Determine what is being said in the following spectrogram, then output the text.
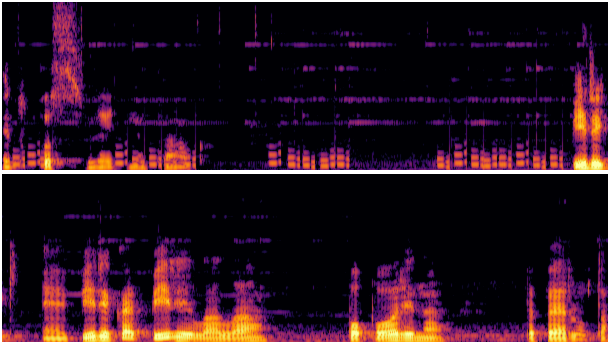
І тут последнє, так. Пірік, е, піріка, пірілала, попоріна, пеперута.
